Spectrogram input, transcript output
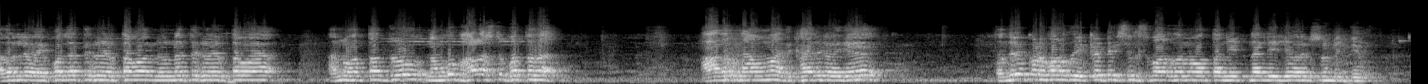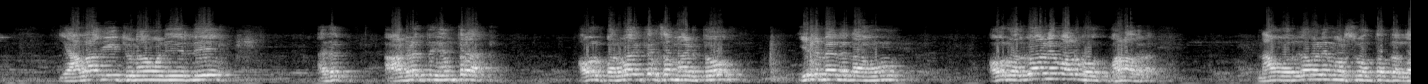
ಅದರಲ್ಲಿ ವೈಫಲ್ಯತೆಗಳು ಇರ್ತಾವ, ನ್ಯೂನತೆಗಳು ಇರ್ತಾವ ಅನ್ನುವಂಥದ್ದು ನಮಗೂ ಬಹಳಷ್ಟು ಗೊತ್ತದ. ಆದ್ರೆ ನಾವು ಅಧಿಕಾರಿಗಳಿಗೆ ತೊಂದರೆ ಕೊಡಬಾರ್ದು, ಇಕ್ಕಟ್ಟಿಗೆ ಸಿಲಿಸಬಾರ್ದು ಅನ್ನುವಂಥ ನಿಟ್ಟಿನಲ್ಲಿ ಇಲ್ಲಿವರೆಗೆ ಸುಮ್ಮಿದ್ದೀವಿ ಯಾವಾಗ ಈ ಚುನಾವಣೆಯಲ್ಲಿ ಅದಕ್ಕೆ ಆಡಳಿತ ಯಂತ್ರ ಅವ್ರ ಪರವಾಗಿ ಕೆಲಸ ಮಾಡಿತು ಇನ್ನು ಮೇಲೆ ನಾವು ಅವ್ರು ವರ್ಗಾವಣೆ ಮಾಡಬಹುದು ಬಹಳ ಅದರ ನಾವು ವರ್ಗಾವಣೆ ಮಾಡಿಸುವಂಥದ್ದಲ್ಲ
